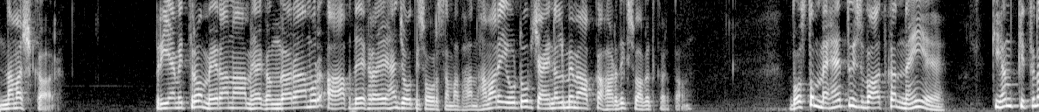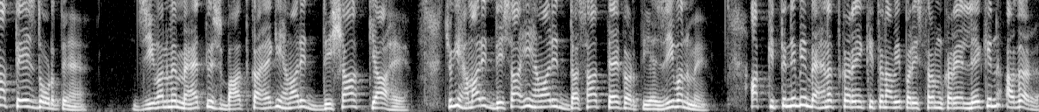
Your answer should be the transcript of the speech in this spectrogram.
नमस्कार। प्रिय मित्रों, मेरा नाम है गंगाराम और आप देख रहे हैं ज्योतिष और समाधान। हमारे यूट्यूब चैनल में मैं आपका हार्दिक स्वागत करता हूँ। दोस्तों, महत्व इस बात का नहीं है कि हम कितना तेज़ दौड़ते हैं। जीवन में महत्व इस बात का है कि हमारी दिशा क्या है, क्योंकि हमारी दिशा ही हमारी दशा तय करती है जीवन में। आप कितनी भी मेहनत करें, कितना भी परिश्रम करें, लेकिन अगर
